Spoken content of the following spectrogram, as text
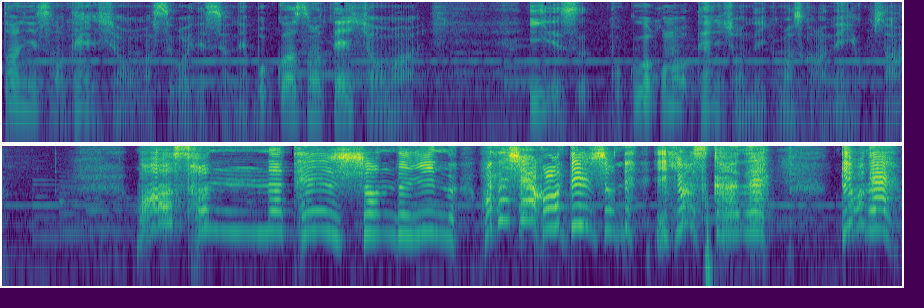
当にそのテンションはすごいですよね。僕はそのテンションはいいです。僕はこのテンションでいきますからねひよこさん。もうそんなテンションでいいんだ私はこのテンションでいきますからね。でもね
